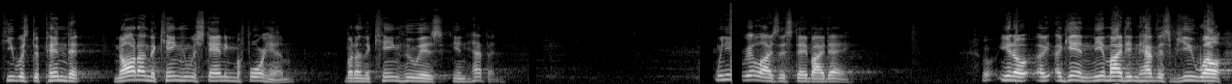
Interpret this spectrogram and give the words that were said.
He was dependent not on the king who was standing before him, but on the king who is in heaven. We need to realize this day by day. You know, again, Nehemiah didn't have this view, well,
